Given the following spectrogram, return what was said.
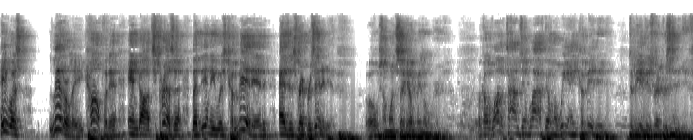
He was literally confident in God's presence, but then he was committed as his representative. Oh, someone say, Help me, Lord. Because a lot of times in life, Thelma, we ain't committed to being his representative.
